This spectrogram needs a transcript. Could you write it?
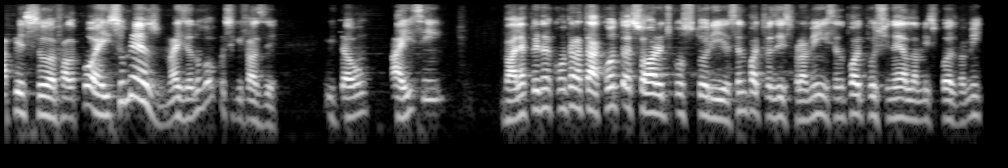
a pessoa fala, pô, é isso mesmo, mas eu não vou conseguir fazer. Então, aí sim, vale a pena contratar. Quanto é sua hora de consultoria? Você não pode fazer isso para mim? Você não pode pôr chinelo na minha esposa para mim?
